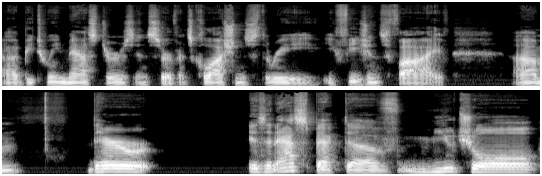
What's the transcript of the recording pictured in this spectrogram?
uh, between masters and servants. Colossians 3, Ephesians 5. Um, there is an aspect of mutual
